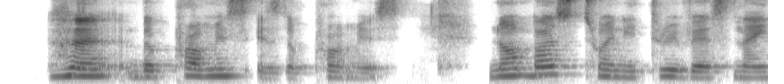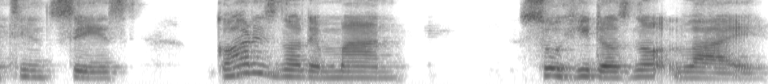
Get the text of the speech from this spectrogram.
the promise is the promise. Numbers 23, verse 19 says, God is not a man, so he does not lie.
